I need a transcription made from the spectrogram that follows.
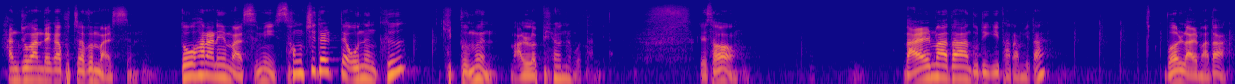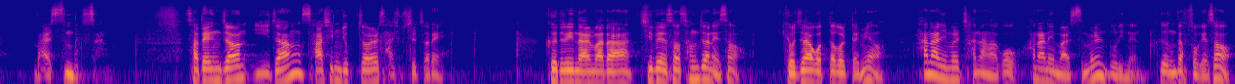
한 주간 내가 붙잡은 말씀, 또 하나님의 말씀이 성취될 때 오는 그 기쁨은 말로 표현을 못합니다. 그래서 날마다 누리기 바랍니다. 뭘 날마다 말씀 묵상. 사도행전 2장 46절 47절에 그들이 날마다 집에서 성전에서 교제하고 떡을 떼며 하나님을 찬양하고 하나님의 말씀을 누리는 그 응답 속에서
